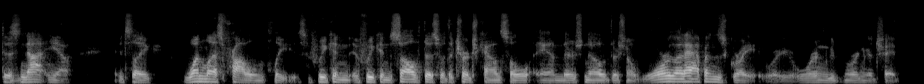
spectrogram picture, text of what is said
does not, you know, it's like one less problem, please. If we can, if we can solve this with a church council and there's no, there's no war that happens, great, we're, we're, in, we're in good shape.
